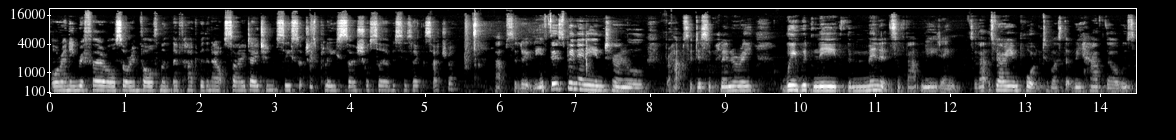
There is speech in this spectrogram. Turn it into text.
or any referrals or involvement they've had with an outside agency such as police, social services, etc. Absolutely. If there's been any internal, perhaps a disciplinary, we would need the minutes of that meeting. So that's very important to us that we have those.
